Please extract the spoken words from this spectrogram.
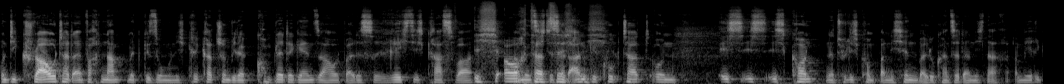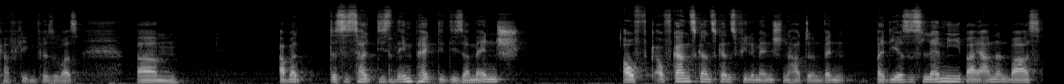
Und die Crowd hat einfach Nump mitgesungen. Ich krieg gerade schon wieder komplette Gänsehaut, weil das richtig krass war. Ich auch weil man tatsächlich. sich das halt angeguckt hat und ich, ich, ich konnte, natürlich kommt man nicht hin, weil du kannst ja dann nicht nach Amerika fliegen für sowas. Ähm, aber das ist halt diesen Impact, die dieser Mensch auf, auf ganz, ganz, ganz viele Menschen hatte. Und wenn bei dir ist es Lemmy, bei anderen war es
